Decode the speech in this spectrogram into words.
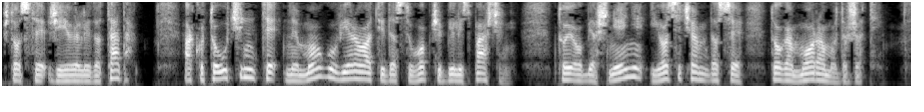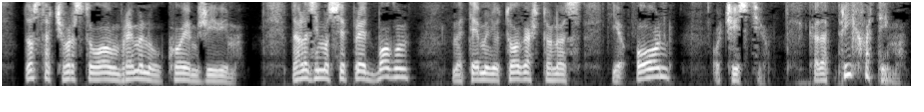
što ste živjeli do tada. Ako to učinite, ne mogu vjerovati da ste uopće bili spašeni. To je objašnjenje i osjećam da se toga moramo držati. Dosta čvrsto u ovom vremenu u kojem živimo. Nalazimo se pred Bogom na temelju toga što nas je On očistio. Kada prihvatimo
